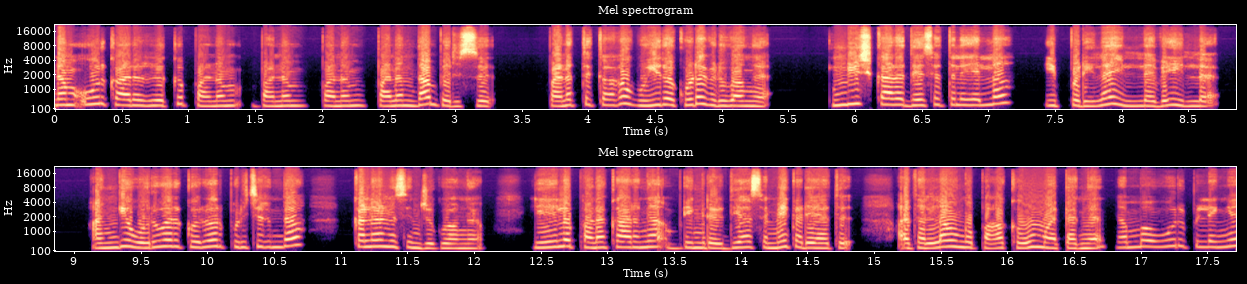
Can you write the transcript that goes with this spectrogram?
நம் ஊர்க்காரர்களுக்கு பணம் பணம் பணம் பணம் தான் பெருசு. பணத்துக்காக உயிரை கூட விடுவாங்க. இங்கிலீஷ்கார தேசத்துல எல்லாம் இப்படிலாம் இல்லவே இல்லை. அங்கே ஒருவருக்கு ஒருவர் பிடிச்சிருந்தா கல்யாணம் செஞ்சுக்குவாங்க. ஏழை பணக்காரங்க அப்படிங்கிற வித்தியாசமே கிடையாது. அதெல்லாம் அவங்க பார்க்கவும் மாட்டாங்க. நம்ம ஊரு பிள்ளைங்க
